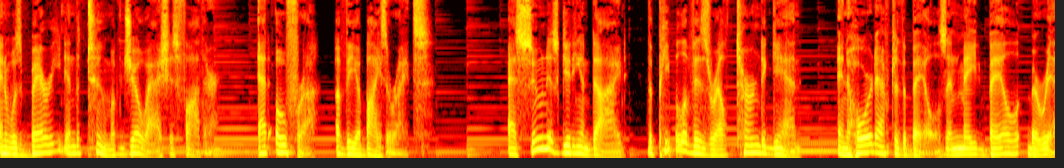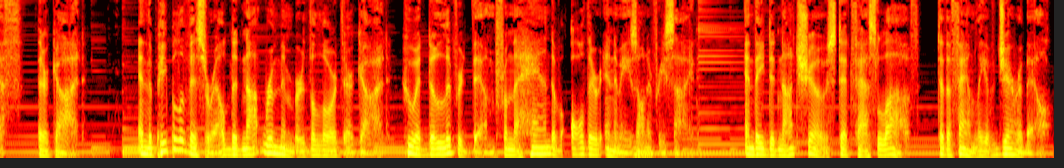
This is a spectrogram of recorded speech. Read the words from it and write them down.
and was buried in the tomb of Joash his father, at Ophrah of the Abiezrites. As soon as Gideon died, the people of Israel turned again and whored after the Baals and made Baal Berith their god. And the people of Israel did not remember the Lord their God, who had delivered them from the hand of all their enemies on every side. And they did not show steadfast love to the family of Jerubbaal,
